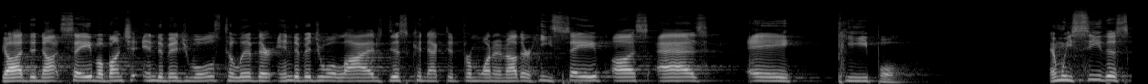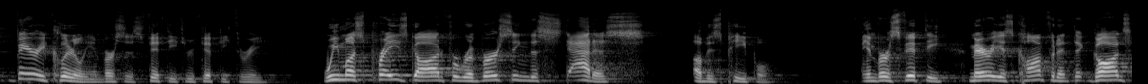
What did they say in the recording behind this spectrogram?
God did not save a bunch of individuals to live their individual lives disconnected from one another. He saved us as a people. And we see this very clearly in verses 50 through 53. We must praise God for reversing the status of his people. In verse 50, Mary is confident that God's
